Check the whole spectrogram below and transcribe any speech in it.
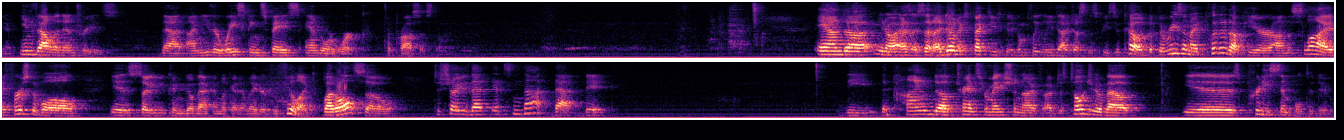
you know, invalid entries that I'm either wasting space and or work to process them. And uh, you know, as I said, I don't expect you to completely digest this piece of code, but the reason I put it up here on the slide, first of all, is so you can go back and look at it later if you feel like, but also to show you that it's not that big. The, the kind of transformation I've, I've just told you about is pretty simple to do.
